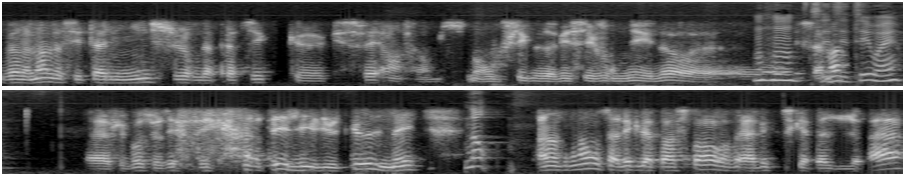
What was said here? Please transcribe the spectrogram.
gouvernement s'est aligné sur la pratique euh, qui se fait en France. Bon, je sais que vous avez séjourné là euh, mm Cet été, ouais. Euh, je sais pas si vous avez fréquenté les lieux de culte, mais non. en France, avec le passeport, avec ce qu'on appelle le pass,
